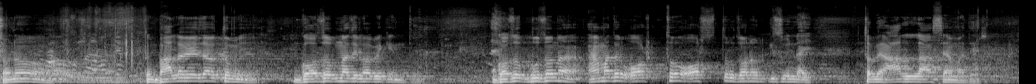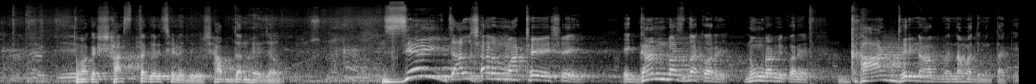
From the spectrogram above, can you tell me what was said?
শোনো তুমি ভালো হয়ে যাও তুমি। গজব নাজিল হবে কিন্তু। গজব বুঝো না আমাদের অর্থ অস্ত্র জনন কিছুই নাই তবে আল্লাহ আছে আমাদের। তোমাকে শাস্তা করে ছেড়ে দেবে সাবধান হয়ে যাও। যেই জালসার মাঠে এসে এই গান বাজনা করে নোংরামি করে ঘাট ধরে নামা নামা দেবেন তাকে।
